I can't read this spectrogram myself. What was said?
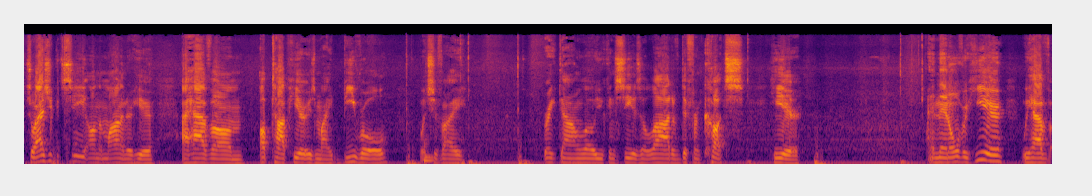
So as you can see on the monitor here, I have um, up top here is my B-roll, which if I break down low you can see is a lot of different cuts here. And then over here we have uh,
